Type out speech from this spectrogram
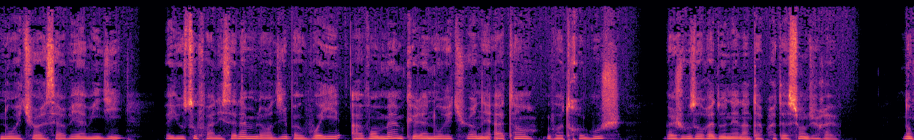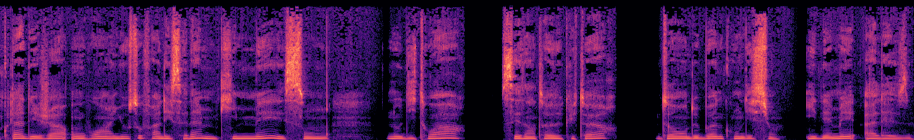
nourriture est servie à midi. Bah, Youssouf leur dit, bah, vous voyez, avant même que la nourriture n'ait atteint votre bouche, bah, je vous aurais donné l'interprétation du rêve. Donc là déjà, on voit un Youssouf salam qui met son auditoire, ses interlocuteurs, dans de bonnes conditions. Il les met à l'aise.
